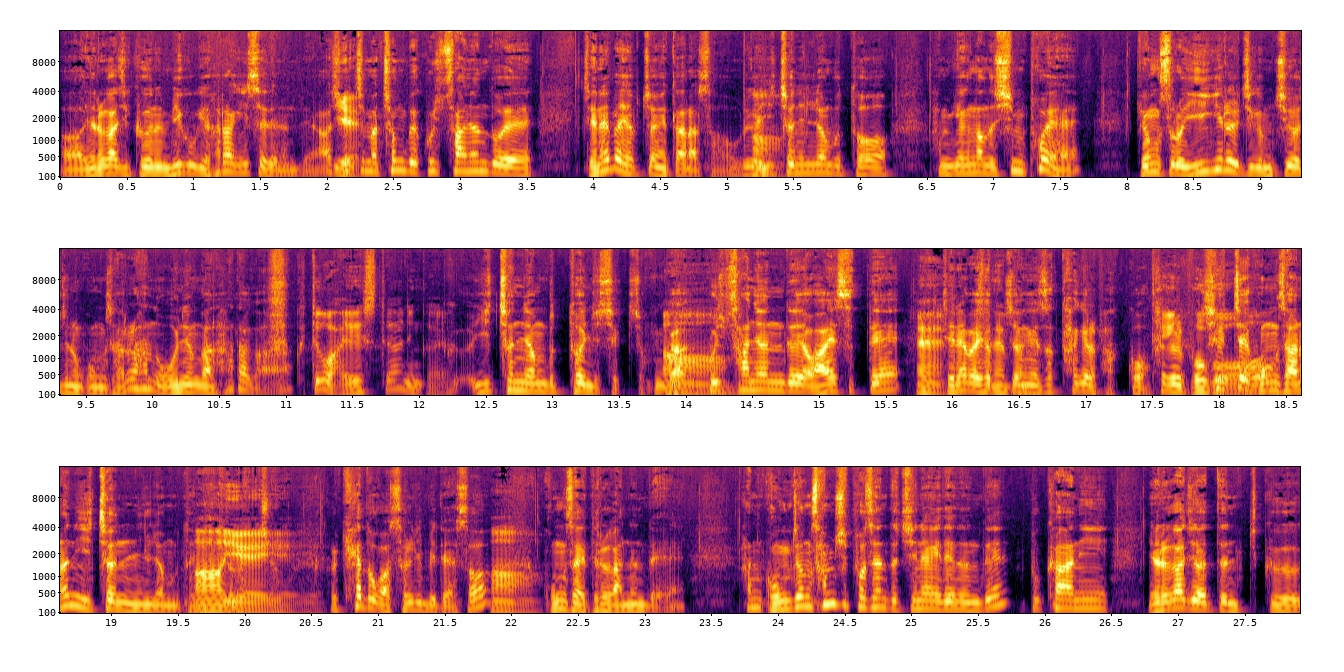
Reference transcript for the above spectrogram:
어, 여러 가지 그거는 미국의 허락이 있어야 되는데 아시겠지만 1994년도에 제네바 협정에 따라서 우리가 어. 2001년부터 함경남도 심포에 경수로 2기를 지금 지어주는 공사를 한 5년간 하다가 그때가 YS 때 아닌가요? 2000년부터 이제 시작했죠. 그러니까 어. 94년도에 와 있을 때 네. 제네바 협정에서 타결을 받고 타결 보고 실제 공사는 2001년부터 아, 예, 들어갔죠. 예, 예. 그리고 캐도가 설립이 돼서 아. 공사에 들어갔는데 한 공정 30% 진행이 됐는데 북한이 여러 가지 어떤 그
